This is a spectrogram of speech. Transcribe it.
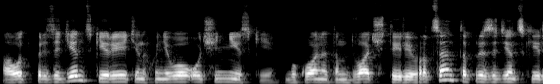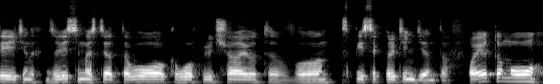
а вот президентский рейтинг у него очень низкий. Буквально там 2-4% президентский рейтинг, в зависимости от того, кого включают в список претендентов. Поэтому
